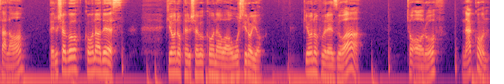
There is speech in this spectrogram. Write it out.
サロン、ペルシャ語コーナーです。今日のペルシャ語コーナーは面白いよ。今日のフレーズは、トオロフ、ナコン。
